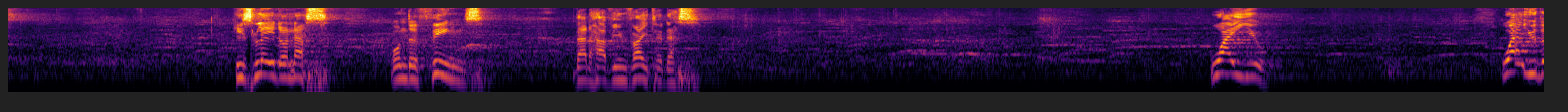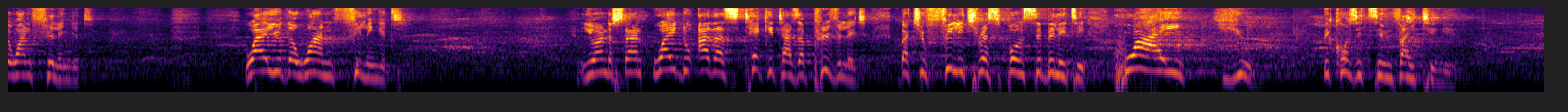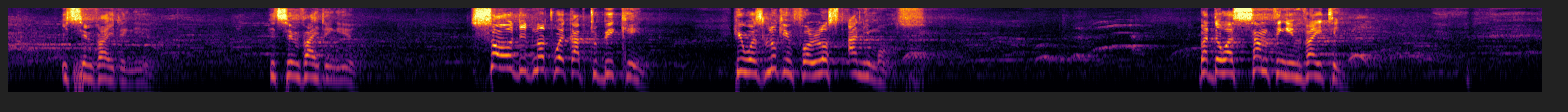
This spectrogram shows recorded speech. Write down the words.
is laid on us on the things that have invited us. Why you? Why are you the one feeling it? Why are you the one feeling it? You understand? Why do others take it as a privilege, but you feel its responsibility? Why you? Because it's inviting you. It's inviting you. It's inviting you. Saul did not wake up to be king, he was looking for lost animals. But there was something inviting.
